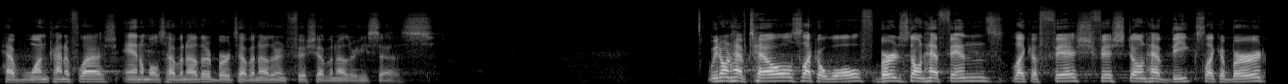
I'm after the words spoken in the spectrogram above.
have one kind of flesh, animals have another, birds have another, and fish have another, he says. We don't have tails like a wolf. Birds don't have fins like a fish. Fish don't have beaks like a bird.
